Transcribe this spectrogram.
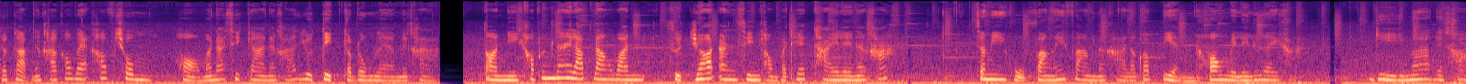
จะกลับนะคะก็แวะเข้าชม หอมนสิกานะคะ อยู่ติดกับโรงแรมเลยค่ะ ตอนนี้เขาเพิ่งได้รับรางวัลสุดยอดอันซีนของประเทศไทยเลยนะคะ จะมีหูฟังให้ฟังนะคะ แล้วก็เปลี่ยนห้องไปเรื่อยๆ ค่ะ ดีมากเลยค่ะ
